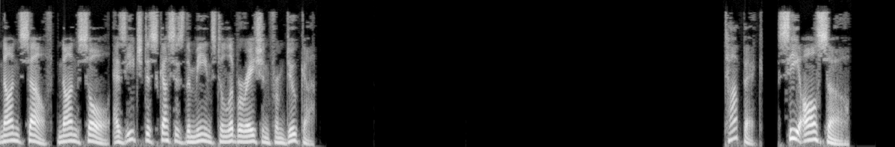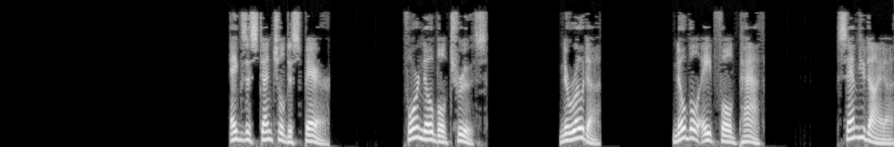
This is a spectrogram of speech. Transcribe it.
non-self, non-soul as each discusses the means to liberation from dukkha. See also. Existential despair. Four Noble Truths. Nirodha Noble Eightfold Path. Samudaya.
